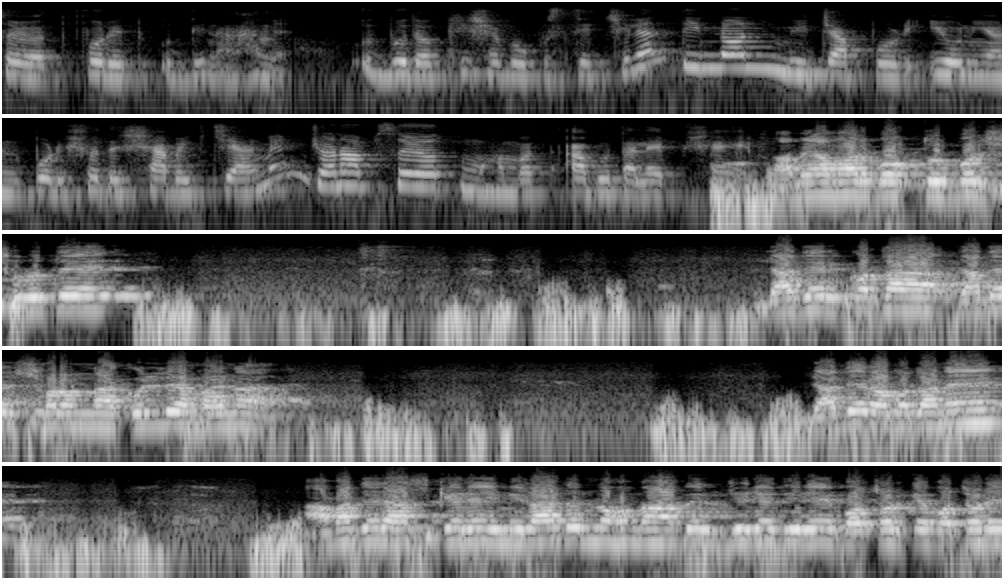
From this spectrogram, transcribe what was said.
সৈয়দ ফরিদ উদ্দিন আহমেদ। উদ্বোধক হিসেবে উপস্থিত ছিলেন তিন নন মির্জাপুর ইউনিয়ন পরিষদের সাবেক চেয়ারম্যান জনাব সৈয়দ মোহাম্মদ আবু তালেব সাহেব। আমি আমার বক্তব্যের শুরুতে যাদের কথা, যাদের স্মরণ না করলে হয় না। যাদের অবদানে আমাদের আজকের এই মিলাদুল মাহবিল ধীরে ধীরে বছরকে বছরে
